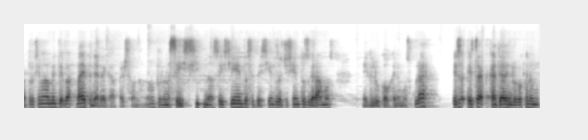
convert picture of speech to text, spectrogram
aproximadamente, va, a depender de cada persona, ¿no? Pero unas, 600, 700, 800 gramos de glucógeno muscular. esta cantidad de glucógeno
